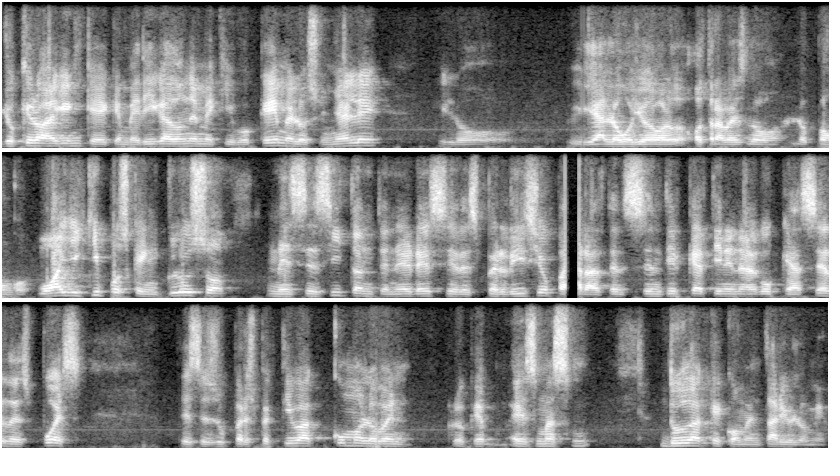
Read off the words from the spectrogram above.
yo quiero a alguien que, que me diga dónde me equivoqué, me lo señale, y, lo, ya luego yo otra vez lo, lo, pongo. O hay equipos que incluso necesitan tener ese desperdicio para sentir que tienen algo que hacer después. Desde su perspectiva, ¿cómo lo ven? Creo que es más duda que comentario lo mío.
